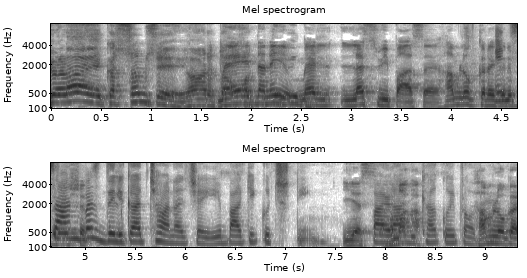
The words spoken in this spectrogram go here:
पढ़ा है कसम से यार तो मैं इतना नहीं मैं लसवी पास है। हम लोग करेंगे इंसान बस दिल का अच्छा होना चाहिए बाकी कुछ नहीं। यस पढ़ा लिखा कोई प्रॉब्लम हम लोग का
